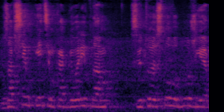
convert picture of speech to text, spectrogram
но за всем этим, как говорит нам Святое Слово Божье,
